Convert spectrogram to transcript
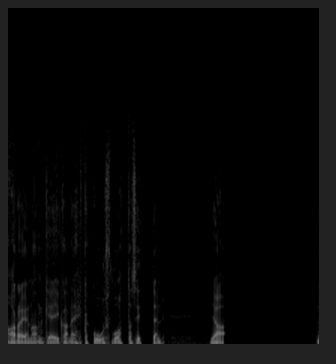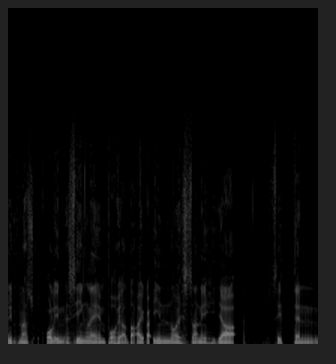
areenan keikan ehkä kuusi vuotta sitten. Ja nyt mä olin singleen pohjalta aika innoissani ja sitten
